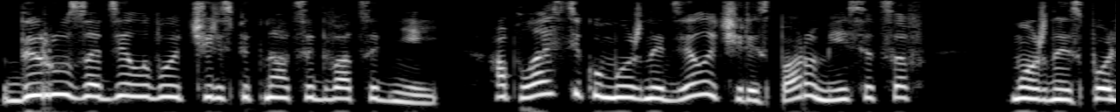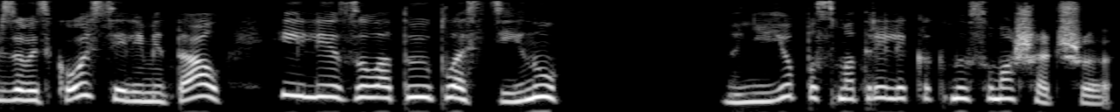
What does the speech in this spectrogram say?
дыру заделывают через 15-20 дней, а пластику можно делать через пару месяцев. Можно использовать кости или металл, или золотую пластину». На нее посмотрели как на сумасшедшую.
